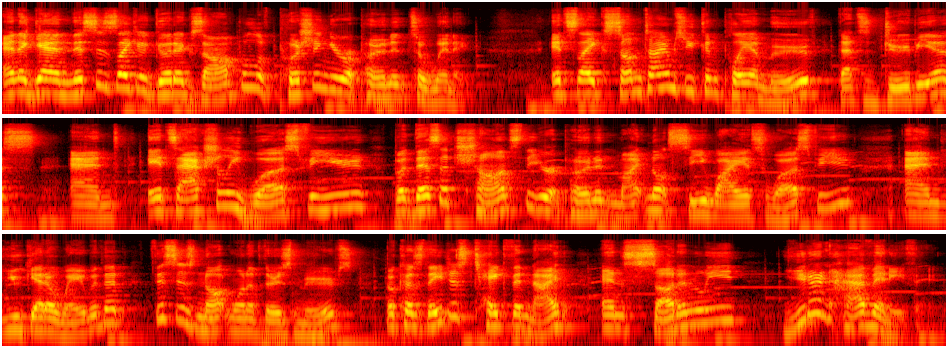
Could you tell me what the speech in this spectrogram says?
And again, this is like a good example of pushing your opponent to winning. It's like sometimes you can play a move that's dubious and it's actually worse for you, but there's a chance that your opponent might not see why it's worse for you, and you get away with it. This is not one of those moves, because they just take the knight, and suddenly, you don't have anything.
